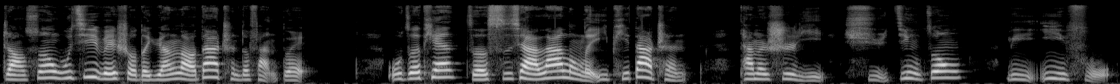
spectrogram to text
长孙无忌为首的元老大臣的反对。武则天则私下拉拢了一批大臣。他们是以许敬宗、李义府、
